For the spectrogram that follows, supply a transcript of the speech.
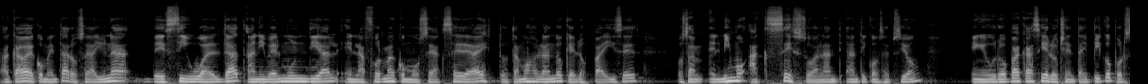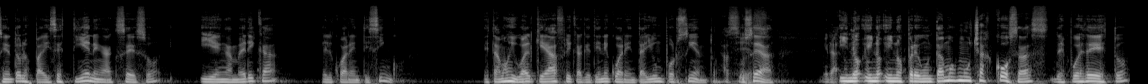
acaba de comentar. O sea, hay una desigualdad a nivel mundial en la forma como se accede a esto. Estamos hablando que los países, o sea, el mismo acceso a la anticoncepción, en Europa casi el 80 y pico por ciento de los países tienen acceso y en América el 45. Estamos igual que África, que tiene 41%. Así o sea, y, y, nos preguntamos muchas cosas después de esto,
